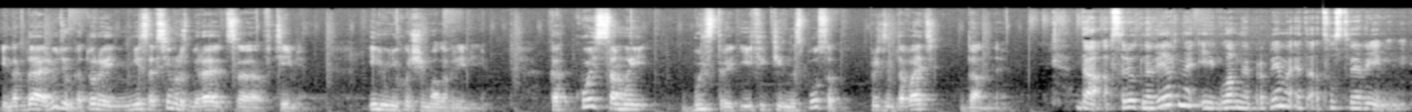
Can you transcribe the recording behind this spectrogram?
Иногда людям, которые не совсем разбираются в теме. Или у них очень мало времени. Какой самый быстрый и эффективный способ презентовать данные? Да, абсолютно верно. И главная проблема – это отсутствие времени.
